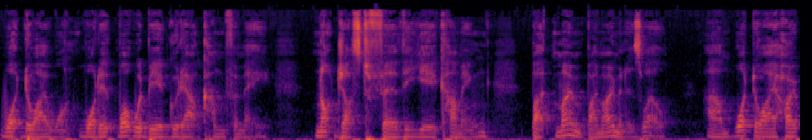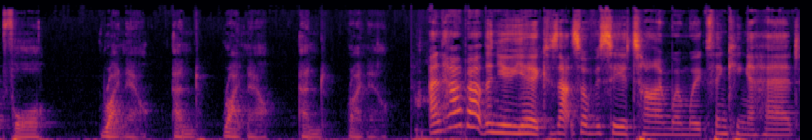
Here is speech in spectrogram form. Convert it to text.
what do I want? What, it, what would be a good outcome for me? Not just for the year coming, but moment by moment as well. Um, what do I hope for right now and right now and right now? And how about the new year? Because that's obviously a time when we're thinking ahead.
